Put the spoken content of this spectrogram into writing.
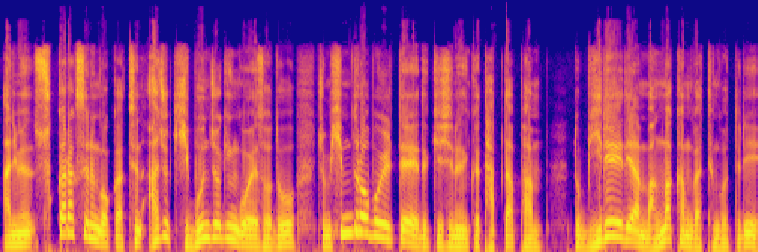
아니면 숟가락 쓰는 것 같은 아주 기본적인 거에서도 좀 힘들어 보일 때 느끼시는 그 답답함, 또 미래에 대한 막막함 같은 것들이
